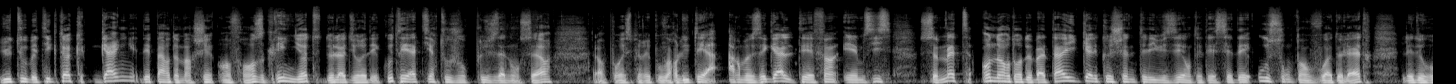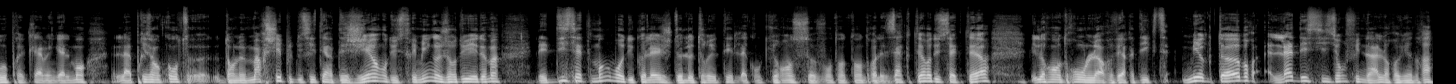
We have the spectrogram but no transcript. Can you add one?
YouTube et TikTok gagnent des parts de marché en France, grignotent de la durée d'écoute et attirent toujours plus d'annonceurs. Alors pour espérer pouvoir lutter à armes égales, TF1 et M6 se mettent en ordre de bataille. Quelques chaînes télévisées ont été cédées ou sont en voie de l'être. Les deux groupes réclament également la prise en compte euh, dans le marché publicitaire des géants du streaming. Aujourd'hui et demain, les 17 membres du collège de l'autorité de la concurrence vont entendre les acteurs du secteur. Ils rendront leur verdict mi-octobre. La décision finale reviendra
